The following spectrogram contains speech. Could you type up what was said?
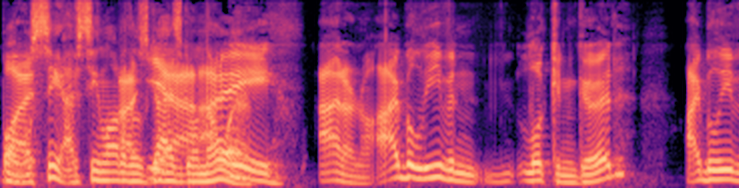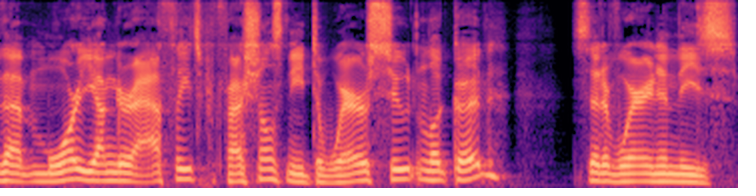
But Well, we'll see. I've seen a lot of those guys yeah, go nowhere. I, I don't know. I believe in looking good. I believe that more younger athletes, professionals, need to wear a suit and look good instead of wearing in these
